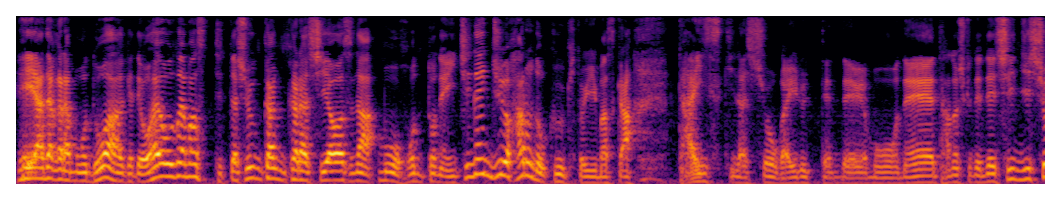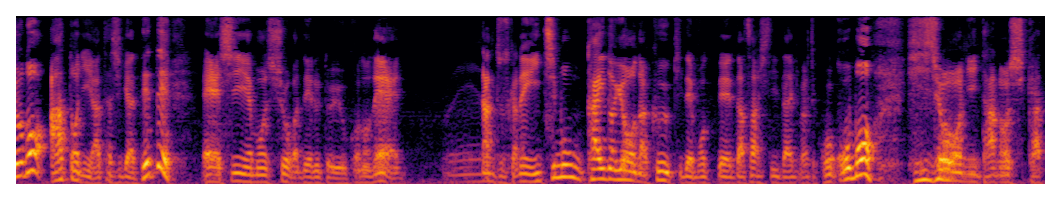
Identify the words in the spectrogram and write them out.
いや、だからもうドア開けておはようございますって言った瞬間から幸せな、もう本当ね、一年中春の空気と言いますか、大好きな師匠がいるってんで、もうね、楽しくて、で、新実師匠の後に私が出て、えーえー、CM 師匠が出るという、このね、なんですかね、一問会のような空気でもって出させていただきまして、ここも非常に楽しかっ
